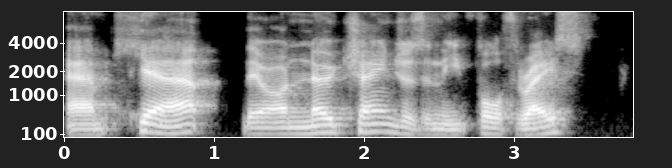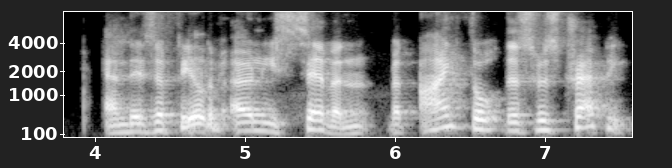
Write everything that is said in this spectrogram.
Um, here, there are no changes in the fourth race. And there's a field of only seven, but I thought this was trappy.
